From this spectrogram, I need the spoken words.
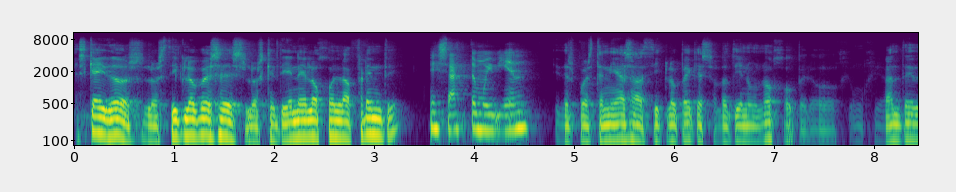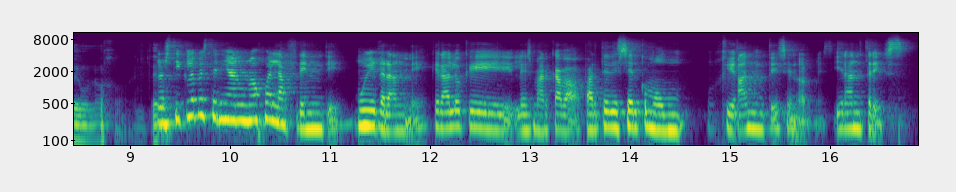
Es que hay dos. Los cíclopes es los que tienen el ojo en la frente. Exacto, muy bien. Y después tenías al cíclope que solo tiene un ojo, pero un gigante de un ojo entero. Los cíclopes tenían un ojo en la frente, muy grande, que era lo que les marcaba, aparte de ser como gigantes enormes, y eran tres.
